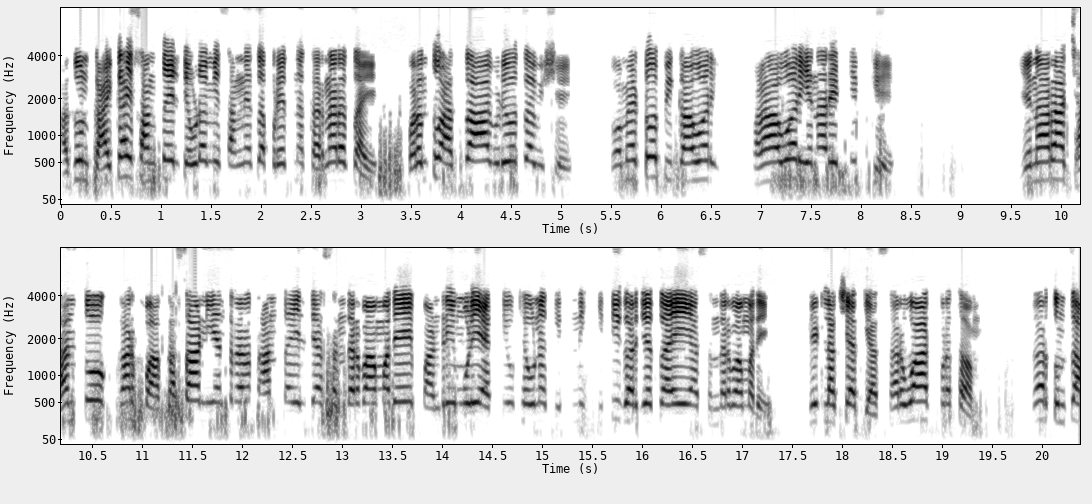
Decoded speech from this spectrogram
अजून काय काय सांगता येईल तेवढं मी सांगण्याचा प्रयत्न करणारच आहे. परंतु आजचा हा व्हिडिओचा विषय टोमॅटो पिकावर फळावर येणारे टिपके येणारा झांतो करपा कसा नियंत्रणात आणता येईल त्या संदर्भामध्ये पांढरी मुळी ऍक्टिव्ह ठेवणं किती किती गरजेचं आहे या संदर्भामध्ये नीट लक्षात घ्या. सर्वात प्रथम जर तुमचा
